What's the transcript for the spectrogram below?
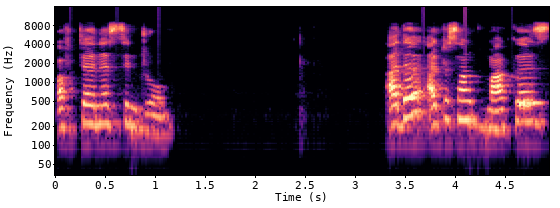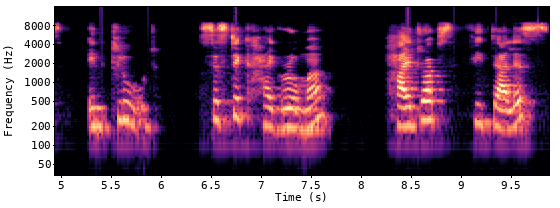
of Turner syndrome. Other ultrasound markers include cystic hygroma, hydrops fetalis,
